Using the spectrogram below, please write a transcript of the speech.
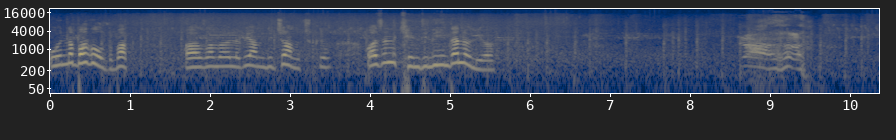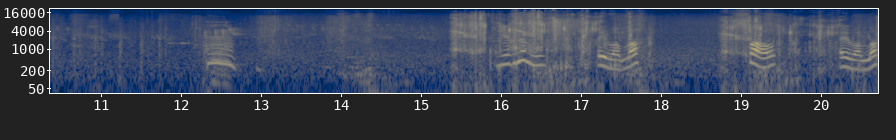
Oyunda bug oldu bak. Bazen böyle bir an bir canlı çıkıyor. Bazen de kendiliğinden ölüyor. Yiyebilir miyim? Eyvallah. Sağ ol. Eyvallah.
